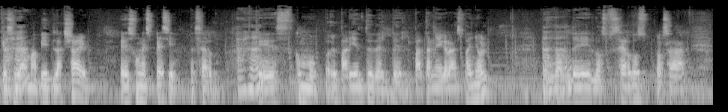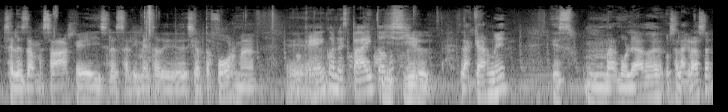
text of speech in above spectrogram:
que se Ajá. llama Beef Blackshire. Es una especie de cerdo Ajá. que es como pariente del, del pata negra español, en Ajá. donde los cerdos, o sea, se les da masaje y se les alimenta de, de cierta forma. Eh, Ok, con spa y todo. y sí, el- la carne es marmoleada, o sea, la grasa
